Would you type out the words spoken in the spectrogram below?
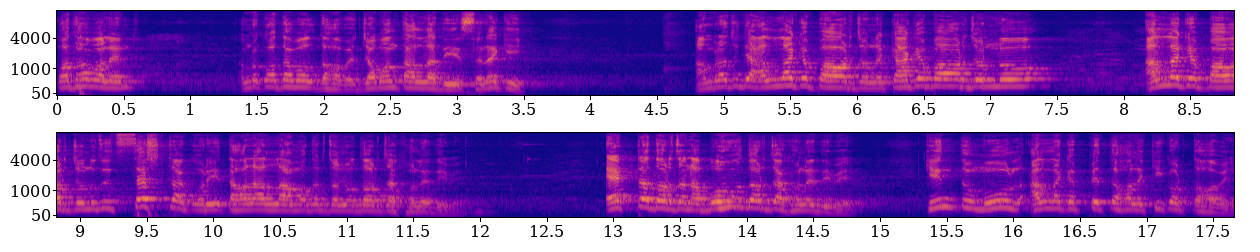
কথা বলেন। আমরা কথা বলতে হবে, জবান তো আল্লাহ দিয়েছে নাকি? আমরা যদি আল্লাহকে পাওয়ার জন্য, কাকে পাওয়ার জন্য? আল্লাহকে পাওয়ার জন্য যদি চেষ্টা করি, তাহলে আল্লাহ আমাদের জন্য দরজা খুলে দিবে। একটা দরজা না, বহু দরজা খুলে দিবে। কিন্তু মূল আল্লাহকে পেতে হলে কি করতে হবে?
